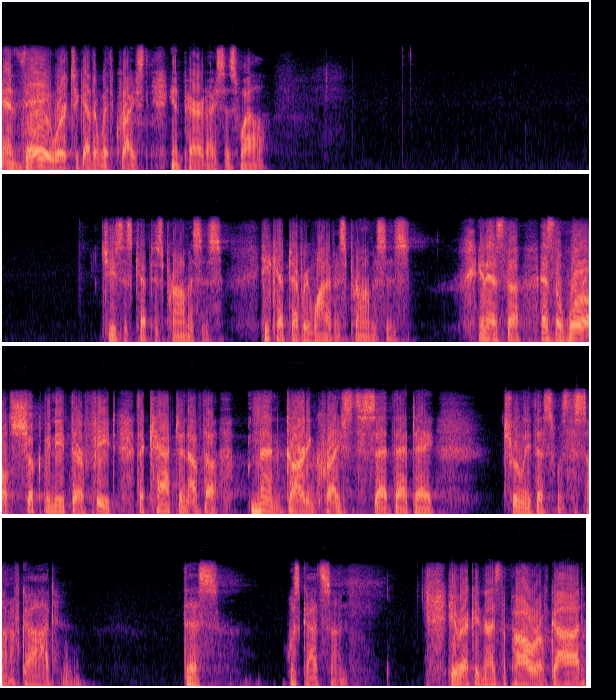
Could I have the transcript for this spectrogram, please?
and they were together with Christ in paradise as well. Jesus kept his promises. He kept every one of his promises. And as the, as the world shook beneath their feet, the captain of the men guarding Christ said that day, Truly, this was the Son of God. This was God's Son. He recognized the power of God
